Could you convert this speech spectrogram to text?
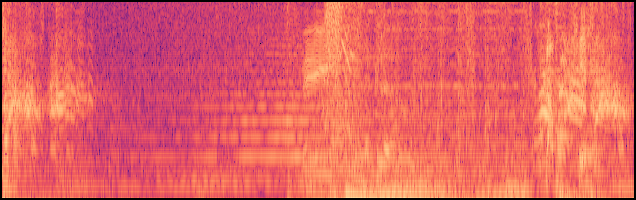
Bathe the glow. Double kill.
